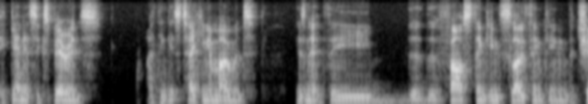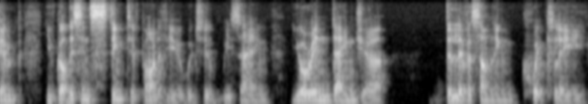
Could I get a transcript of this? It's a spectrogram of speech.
again, it's experience. I think it's taking a moment, isn't it? The, the the fast thinking, slow thinking, the chimp. You've got this instinctive part of you which will be saying you're in danger. Deliver something quickly.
